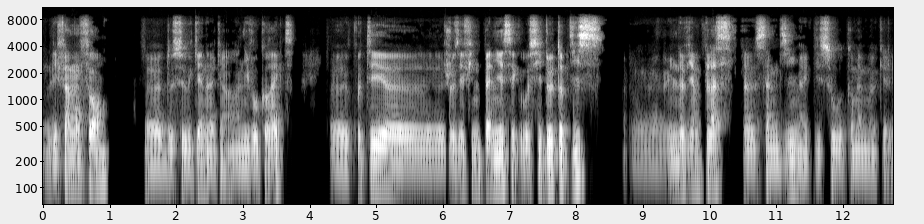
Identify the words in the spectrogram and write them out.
les femmes en forme euh, de ce week-end avec un, un niveau correct. Euh, côté euh, Joséphine Panier, c'est aussi deux top 10. euh, une neuvième place euh, samedi, mais avec des sauts quand même euh,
